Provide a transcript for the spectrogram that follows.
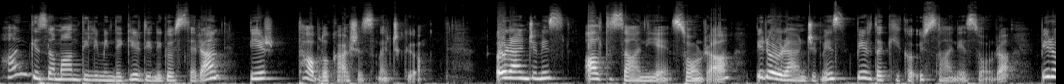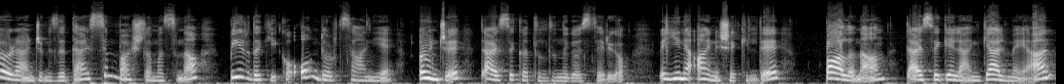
hangi zaman diliminde girdiğini gösteren bir tablo karşısına çıkıyor. Öğrencimiz 6 saniye sonra, bir öğrencimiz 1 dakika 3 saniye sonra, bir öğrencimize dersin başlamasına 1 dakika 14 saniye önce derse katıldığını gösteriyor. Ve yine aynı şekilde bağlanan, derse gelen gelmeyen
